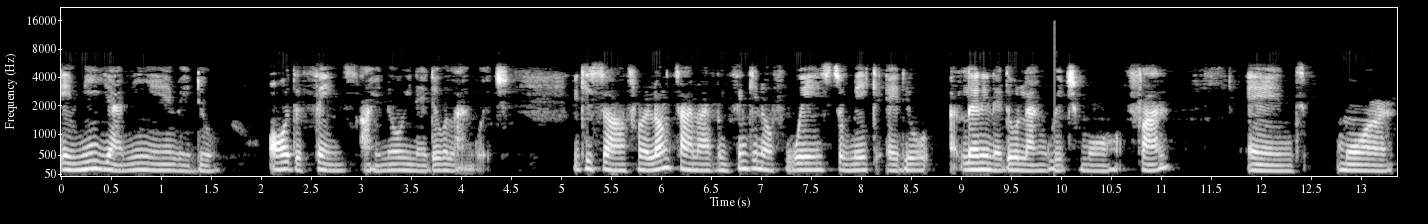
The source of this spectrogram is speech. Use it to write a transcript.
Emi Yani Edo, All the Things I Know in Edo Language. Because uh, for a long time I've been thinking of ways to make Edo, learning Edo language more fun and more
